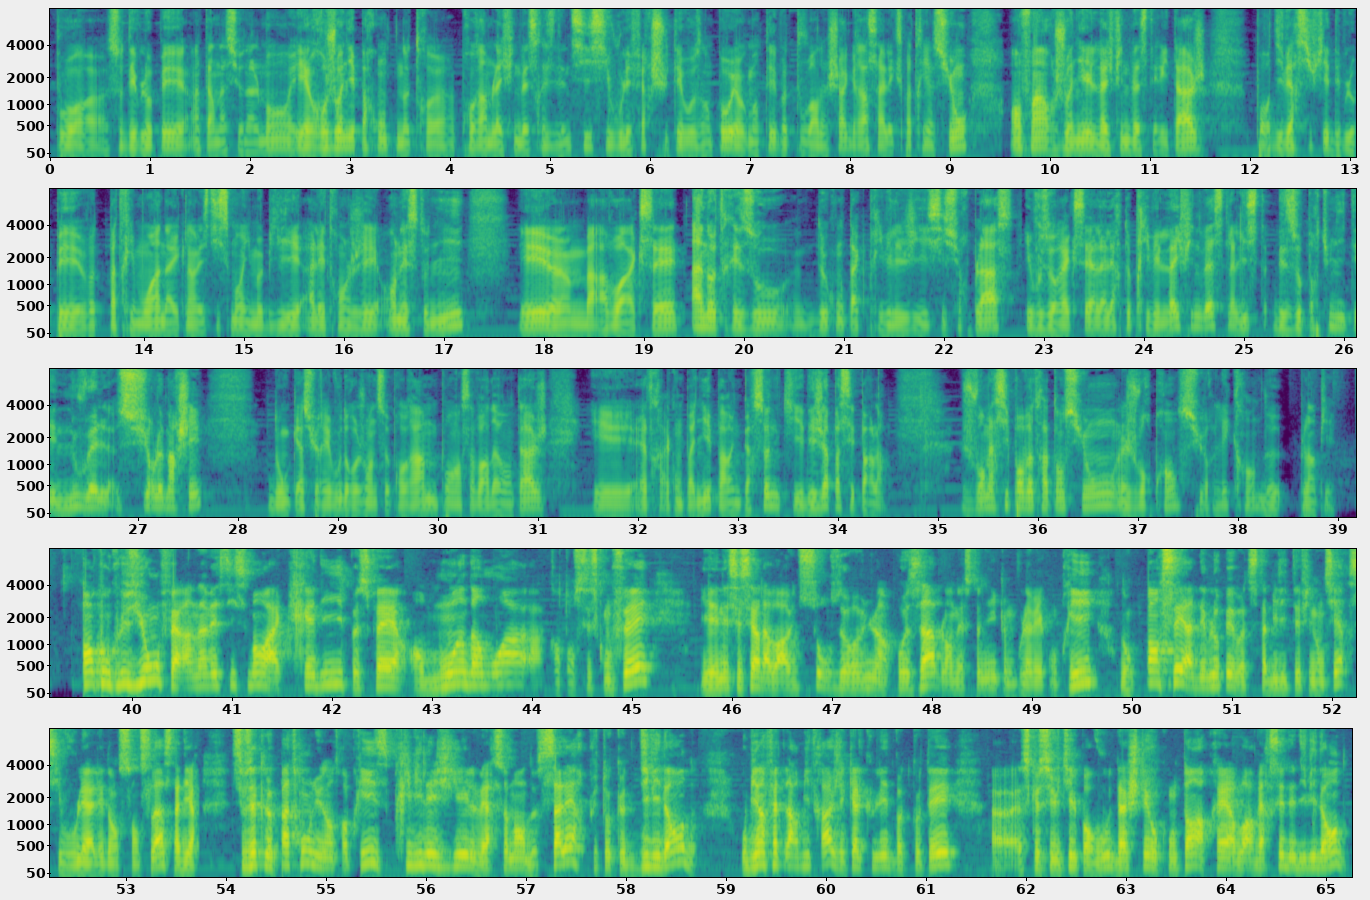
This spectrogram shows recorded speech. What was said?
pour se développer internationalement. Et rejoignez par contre notre programme Life Invest Residency si vous voulez faire chuter vos impôts et augmenter votre pouvoir d'achat grâce à l'expatriation. Enfin, rejoignez Life Invest Héritage pour diversifier et développer votre patrimoine avec l'investissement immobilier à l'étranger en Estonie et euh, bah, avoir accès à notre réseau de contacts privilégiés ici sur place. Et vous aurez accès à l'alerte privée Life Invest, la liste des opportunités nouvelles sur le marché. Donc assurez-vous de rejoindre ce programme pour en savoir davantage et être accompagné par une personne qui est déjà passée par là. Je vous remercie pour votre attention, je vous reprends sur l'écran de plein pied. En conclusion, faire un investissement à crédit peut se faire en moins d'un mois quand on sait ce qu'on fait. Il est nécessaire d'avoir une source de revenus imposable en Estonie, comme vous l'avez compris. Donc pensez à développer votre stabilité financière si vous voulez aller dans ce sens-là. C'est-à-dire, si vous êtes le patron d'une entreprise, privilégiez le versement de salaire plutôt que de dividendes, ou bien faites l'arbitrage et calculez de votre côté, euh, est-ce que c'est utile pour vous d'acheter au comptant après avoir versé des dividendes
